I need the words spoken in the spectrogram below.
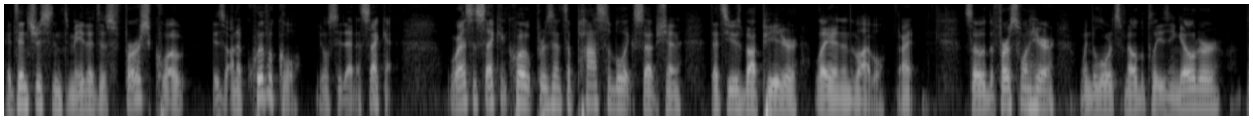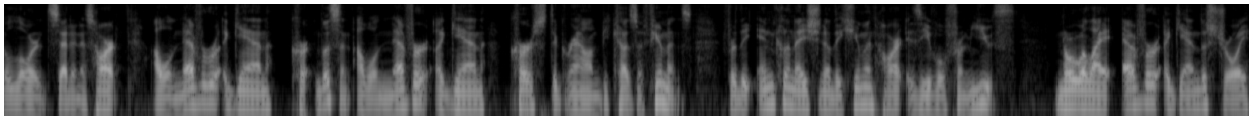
It's interesting to me that this first quote is unequivocal. You'll see that in a second whereas the second quote presents a possible exception that's used by Peter later in the Bible. Right. So the first one here, when the Lord smelled the pleasing odor, the Lord said in his heart, I will never again cur- listen, I will never again curse the ground because of humans, for the inclination of the human heart is evil from youth, nor will I ever again destroy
